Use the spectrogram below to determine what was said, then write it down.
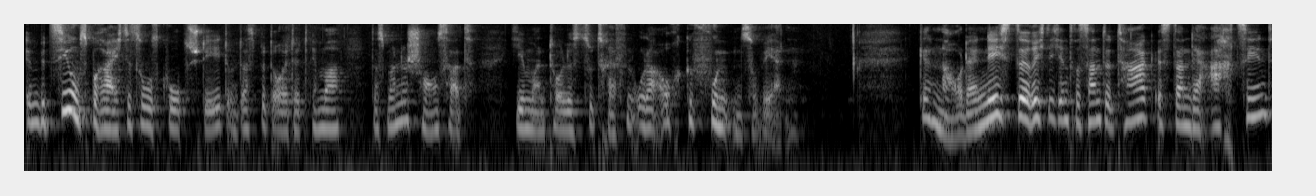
im Beziehungsbereich des Horoskops steht. Und das bedeutet immer, dass man eine Chance hat, jemand Tolles zu treffen oder auch gefunden zu werden. Genau, der nächste richtig interessante Tag ist dann der 18.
